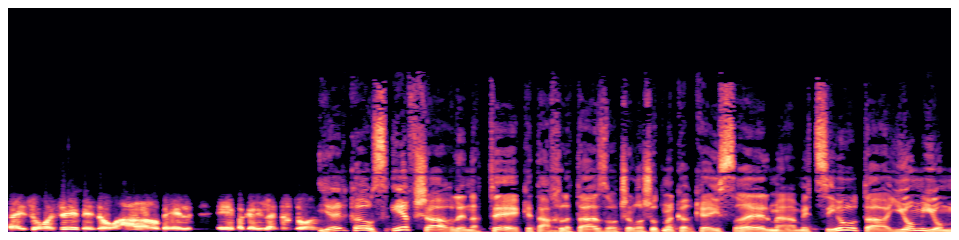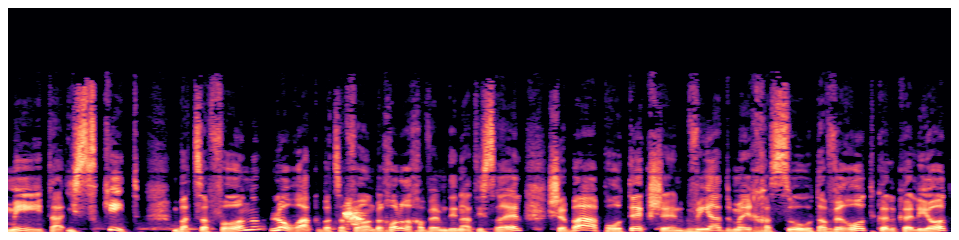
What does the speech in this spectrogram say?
באזור הזה, באזור הר ארבל בגליל התחתון. יאיר קראוס, אי אפשר לנתק את ההחלטה הזאת של רשות מקרקעי ישראל מהמציאות היומיומית, העסקית בצפון, לא רק בצפון, בכל רחבי מדינת ישראל, שבה הפרוטקשן, גביית דמי חסות, עבירות כלכליות,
